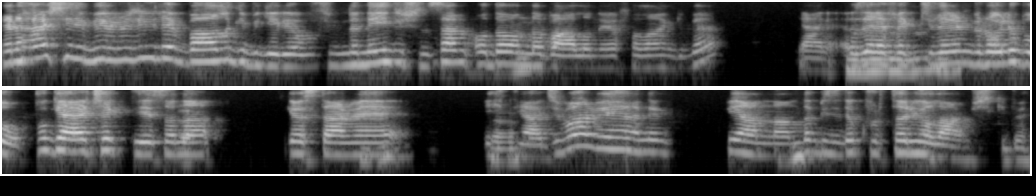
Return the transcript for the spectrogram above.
yani her şey birbiriyle bağlı gibi geliyor bu filmde. Neyi düşünsem o da onunla bağlanıyor falan gibi. Yani özel efektçilerin bir rolü bu. Bu gerçek diye sana göstermeye ihtiyacı var ve hani bir anlamda bizi de kurtarıyorlarmış gibi.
